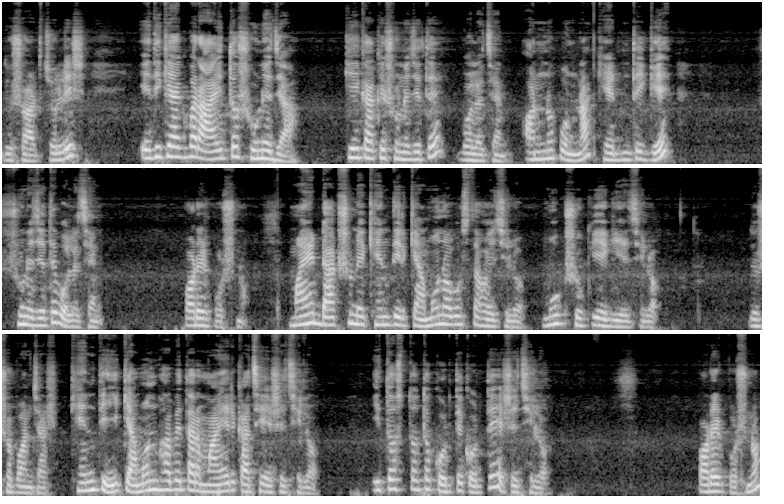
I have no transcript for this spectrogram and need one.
দুশো আটচল্লিশ। এদিকে একবার আয় তো শুনে যা। কে কাকে শুনে যেতে বলেছেন? অন্নপূর্ণা খেন্তিকে শুনে যেতে বলেছেন। পরের প্রশ্ন। মায়ের ডাক শুনে খেন্তির কেমন অবস্থা হয়েছিল? মুখ শুকিয়ে গিয়েছিল। দুশো পঞ্চাশ। খেন্তি কেমনভাবে তার মায়ের কাছে এসেছিল? ইতস্তত করতে করতে এসেছিল। পরের প্রশ্ন,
